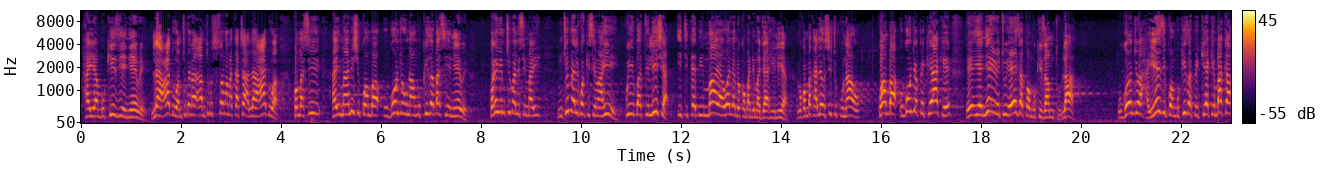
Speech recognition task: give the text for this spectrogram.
haiambukizi yenyewe. La adwa mtume na mtume sasa anakataa la adwa kwamba si haimaanishi kwamba ugonjwa unaambukiza basi yenyewe. Kwa nini mtume alisema hii mtume alikuwa akisema hii kuibatilisha itikadi mbaya wale ambao ni majahilia. Ambao mpaka leo si tukunao kwamba ugonjwa peke yake e, yenyewe tu yaweza kuambukiza mtu. La. Ugonjwa haiwezi kuambukiza peke yake mpaka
